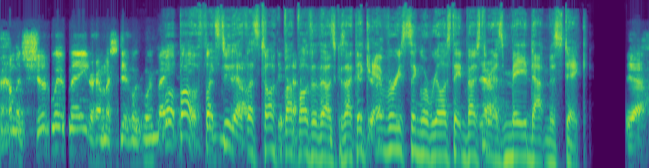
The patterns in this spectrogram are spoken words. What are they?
how much should we have made or how much did we make? Well, both. Let's do that. Let's talk about both of those because I think yeah. every single real estate investor yeah. has made that mistake. Yeah.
